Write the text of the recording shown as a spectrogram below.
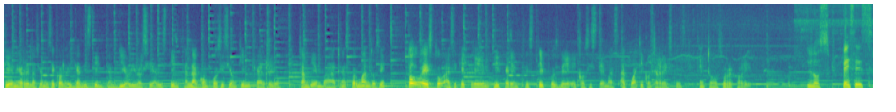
tiene relaciones ecológicas distintas, biodiversidad distinta, la composición química del río también va transformándose. Todo esto hace que creen diferentes tipos de ecosistemas acuático-terrestres en todo su recorrido. Los peces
